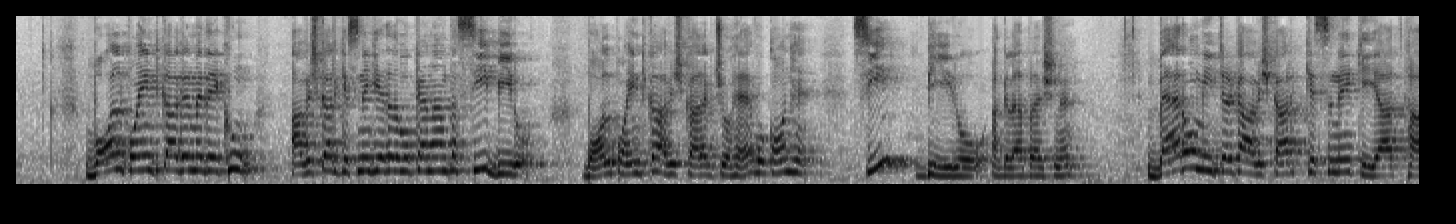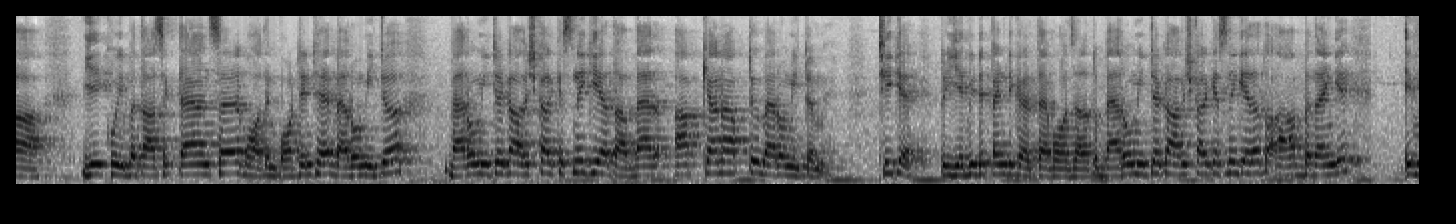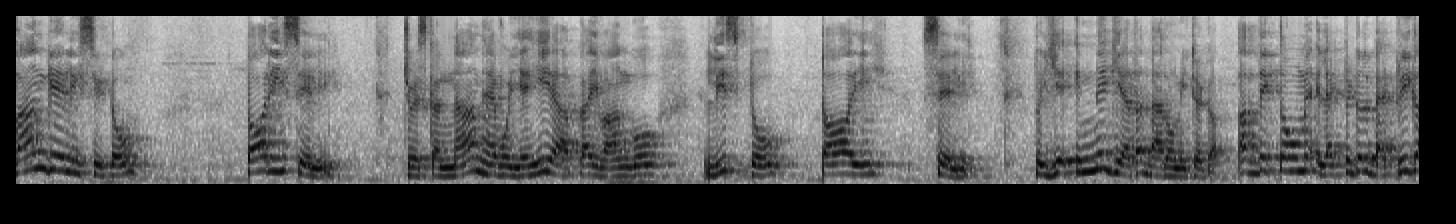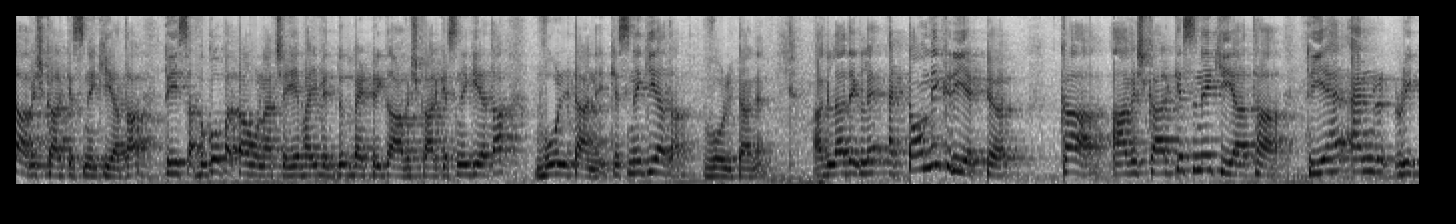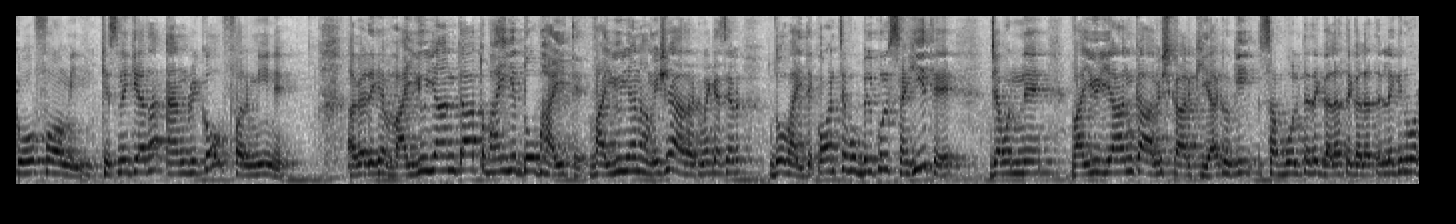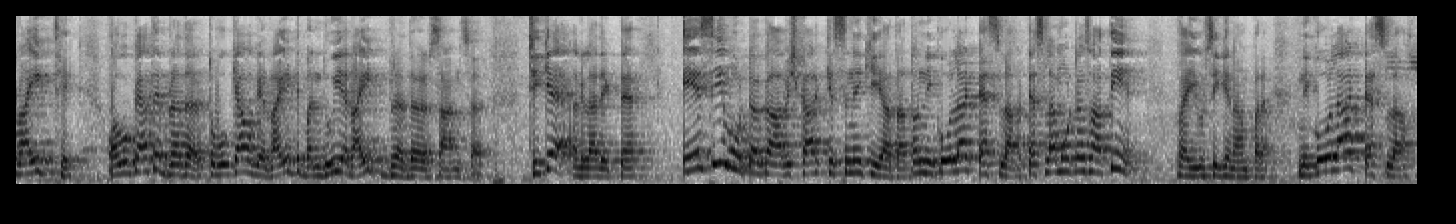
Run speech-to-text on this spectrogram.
बॉल पॉइंट का अगर मैं देखूँ, आविष्कार किसने किया था? तो वो क्या नाम था? सी बीरो बॉल पॉइंट का आविष्कारक जो है, वो कौन है? सी बीरो अगला प्रश्न। है बैरोमीटर का आविष्कार किसने किया था? ये कोई बता सकता है? आंसर बहुत इंपॉर्टेंट है। बैरोमीटर बैरोमीटर का आविष्कार किसने किया था? बैर आप क्या नापते हो बैरोमीटर में? ठीक है तो ये भी डिपेंड करता है बहुत ज़्यादा। तो बैरोमीटर का आविष्कार किसने किया था? तो आप बताएँगे। इवांगेली सिटो टॉरी सेली जो इसका नाम है, वो यही है आपका। इवांगो लिस्टो टॉरी सेली तो ये इनने किया था बैरोमीटर का। अब देखता हूँ मैं इलेक्ट्रिकल बैटरी का आविष्कार किसने किया था? तो ये सबको पता होना चाहिए भाई, विद्युत बैटरी का आविष्कार किसने किया था? वोल्टा ने। किसने किया था? वोल्टा ने। अगला देख ले एटॉमिक रिएक्टर का आविष्कार किसने किया था? तो यह है एनरिको फर्मी। किसने किया था? एनरिको फर्मी ने। अगर देखें वायुयान का तो भाई ये दो भाई थे। वायुयान हमेशा याद रखना कैसे दो भाई थे। कौन से? वो बिल्कुल सही थे जब उनने वायुयान का आविष्कार किया, क्योंकि सब बोलते थे गलत है गलत है, लेकिन वो राइट थे। और वो क्या थे? ब्रदर। तो वो क्या हो गया राइट बंधु या राइट ब्रदर्स आंसर। ठीक है, अगला देखते हैं। एसी मोटर का आविष्कार किसने किया था? तो निकोला टेस्ला। टेस्ला मोटर्स आती हैं। भाई, उसी के नाम पर है। Nikola Tesla.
